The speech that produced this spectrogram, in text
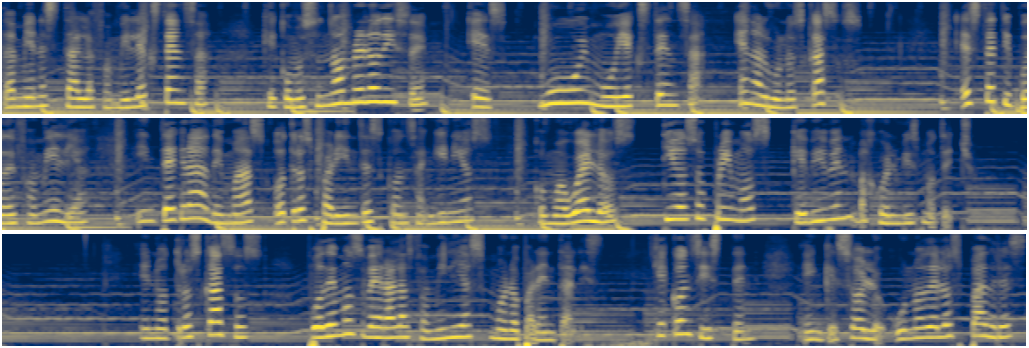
También está la familia extensa, que como su nombre lo dice, es muy muy extensa en algunos casos. Este tipo de familia integra además otros parientes consanguíneos, como abuelos, tíos o primos que viven bajo el mismo techo. En otros casos, podemos ver a las familias monoparentales, que consisten en que solo uno de los padres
